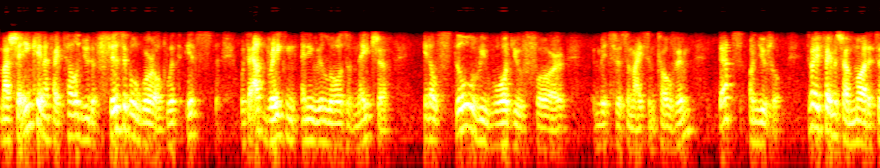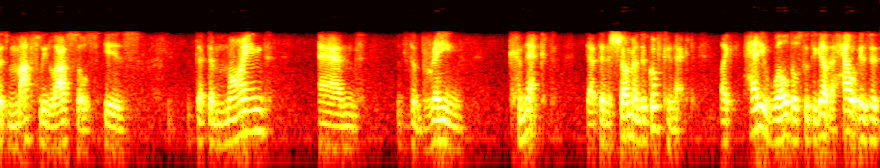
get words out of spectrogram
Masha'inkin, if I tell you the physical world with its, without breaking any real laws of nature, it'll still reward you for mitzvahs and maisim tovim. That's unusual. It's a very famous Ramah that says mafli lasos is that the mind and the brain connect, that the neshama and the guf connect. Like, how do you weld those two together? How is it?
